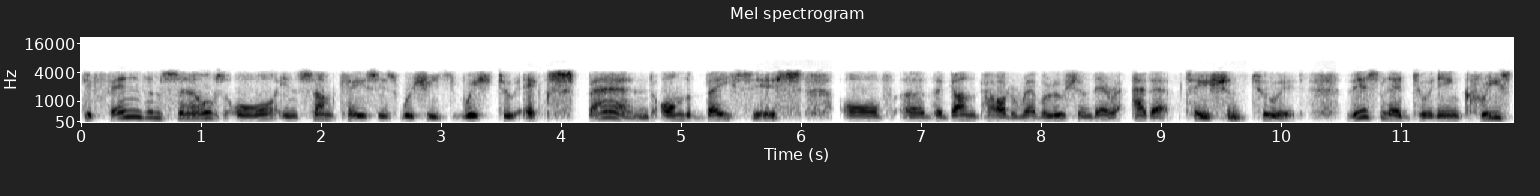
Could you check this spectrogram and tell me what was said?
defend themselves or, in some cases, wishes, wish to expand on the basis of uh, the gunpowder revolution, their adaptation to it. This led to an increased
